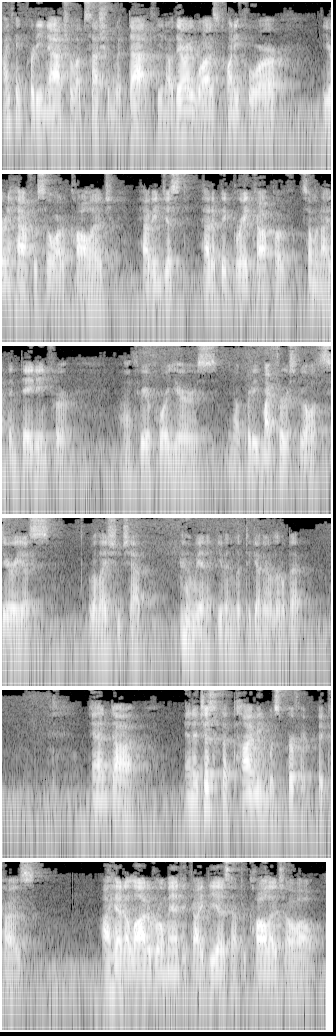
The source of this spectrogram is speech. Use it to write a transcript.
I think, pretty natural obsession with death. You know, there I was, 24, year and a half or so out of college, having just had a big breakup of someone I had been dating for uh, three or four years. You know, pretty, my first real serious relationship. we had even lived together a little bit. And, uh, and it just, the timing was perfect because I had a lot of romantic ideas after college. Oh, I'll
